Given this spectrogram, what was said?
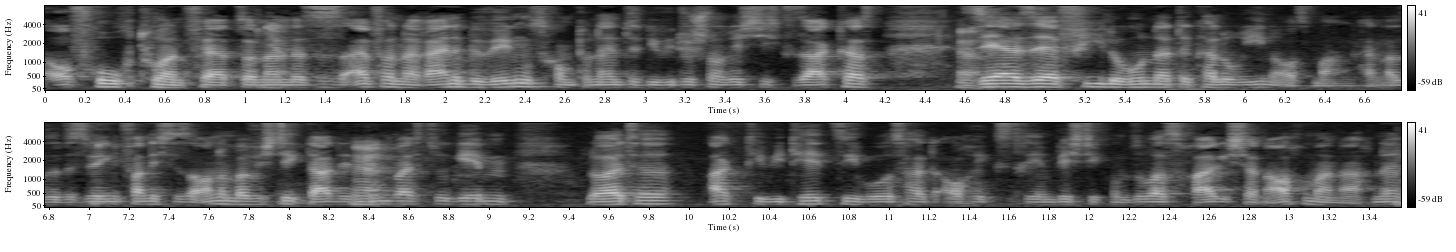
auf Hochtouren fährt, sondern ja. das ist einfach eine reine Bewegungskomponente, die, wie du schon richtig gesagt hast, ja. sehr, sehr viele hunderte Kalorien ausmachen kann. Also deswegen fand ich das auch nochmal wichtig, da den ja. Hinweis zu geben, Leute, Aktivitätssibo ist halt auch extrem wichtig und sowas frage ich dann auch immer nach, ne?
